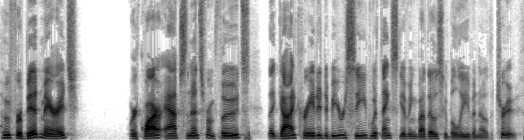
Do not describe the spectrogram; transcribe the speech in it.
who forbid marriage, require abstinence from foods that God created to be received with thanksgiving by those who believe and know the truth.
